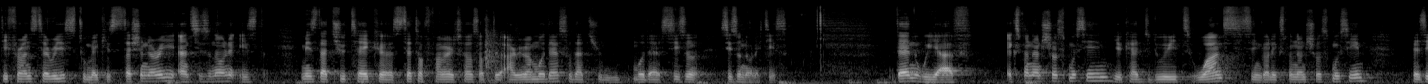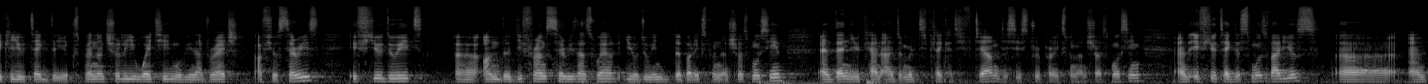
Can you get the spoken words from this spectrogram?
different series to make it stationary, and seasonal is, means that you take a set of parameters of the ARIMA model so that you model season, seasonalities. Then we have exponential smoothing. You can do it once, single exponential smoothing. Basically, you take the exponentially weighted moving average of your series. If you do it uh, on the different series as well, you're doing double exponential smoothing, and then you can add a multiplicative term. This is triple exponential smoothing. And if you take the smooth values uh, and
